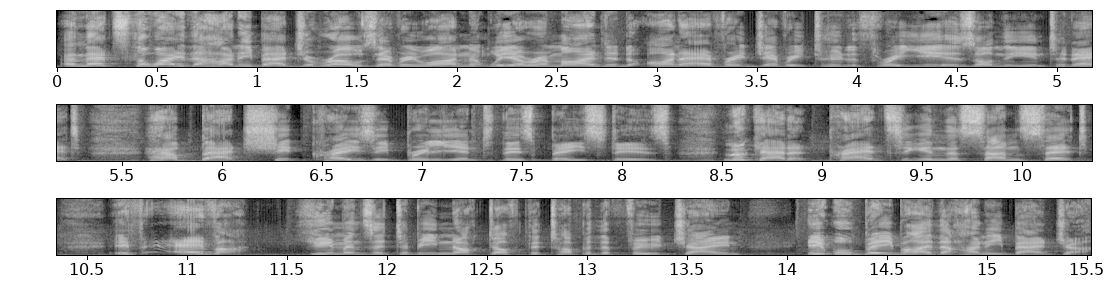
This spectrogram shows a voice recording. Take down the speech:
And that's the way the honey badger rolls, everyone. We are reminded on average every two to three years on the internet how batshit crazy brilliant this beast is. Look at it, prancing in the sunset. If ever humans are to be knocked off the top of the food chain, it will be by the honey badger.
